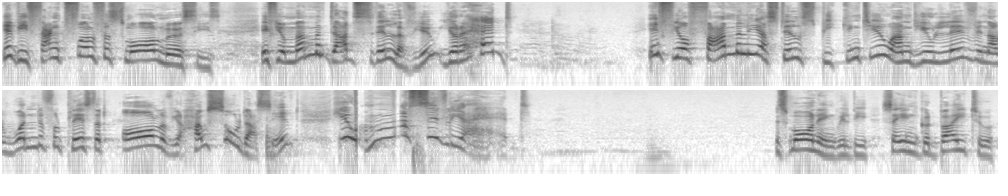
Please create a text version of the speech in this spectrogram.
yeah, be thankful for small mercies. If your mum and dad still love you, you're ahead. If your family are still speaking to you and you live in that wonderful place that all of your household are saved, you are massively ahead. This morning, we'll be saying goodbye to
